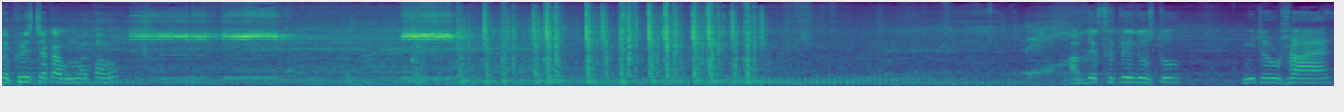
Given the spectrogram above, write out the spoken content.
मैं फिर चक्का घुमाता हूँ। आप देख सकते हैं दोस्तों मीटर उठ रहा है।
